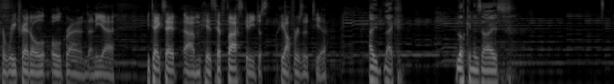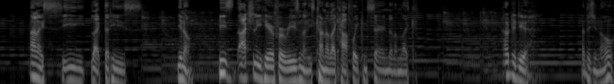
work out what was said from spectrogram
to retread old old ground. And he uh he takes out um his hip flask and he just he offers it to you. I like look in his eyes, and I see like that he's, you know, he's actually here for a reason, and he's kind of like halfway concerned, and I'm like, how did you, how did you know?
